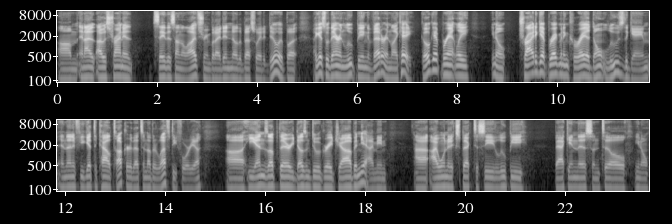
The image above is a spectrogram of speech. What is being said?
um, and I I was trying to say this on the live stream, but I didn't know the best way to do it. But I guess with Aaron Loup being a veteran, like, hey, go get Brantley. You know, try to get Bregman and Correa. Don't lose the game, and then if you get to Kyle Tucker, that's another lefty for you. Uh, he ends up there. He doesn't do a great job, and yeah, I mean. Uh, I wouldn't expect to see Loopy back in this until, you know,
